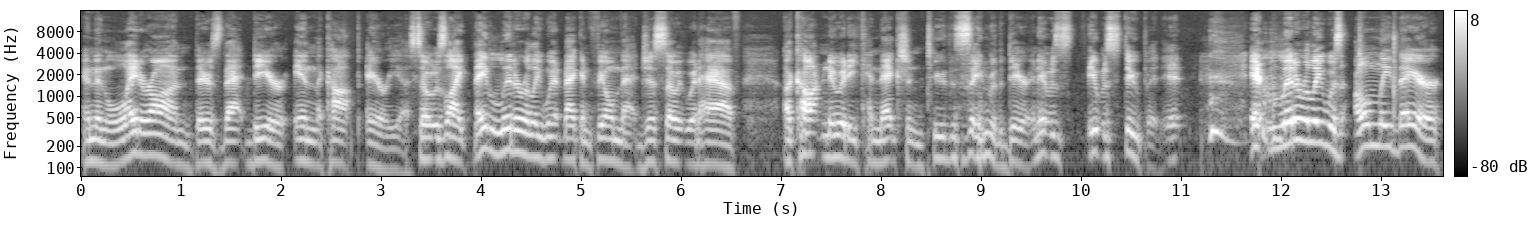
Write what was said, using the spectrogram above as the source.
and then later on there's that deer in the cop area. So it was like they literally went back and filmed that just so it would have a continuity connection to the scene with the deer and it was it was stupid. It it literally was only there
